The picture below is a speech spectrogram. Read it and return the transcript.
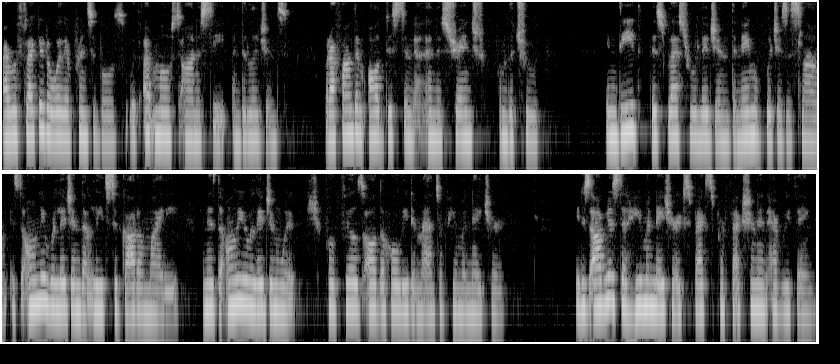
I reflected over their principles with utmost honesty and diligence, but I found them all distant and estranged from the truth. Indeed, this blessed religion, the name of which is Islam, is the only religion that leads to God Almighty, and is the only religion which fulfills all the holy demands of human nature. It is obvious that human nature expects perfection in everything,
